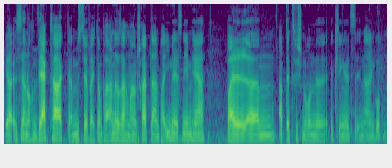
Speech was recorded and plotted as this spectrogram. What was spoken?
Ja, ist ja noch ein Werktag, da müsst ihr vielleicht noch ein paar andere Sachen machen. Schreibt da ein paar E-Mails nebenher, weil ähm, ab der Zwischenrunde klingelt es in allen Gruppen.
